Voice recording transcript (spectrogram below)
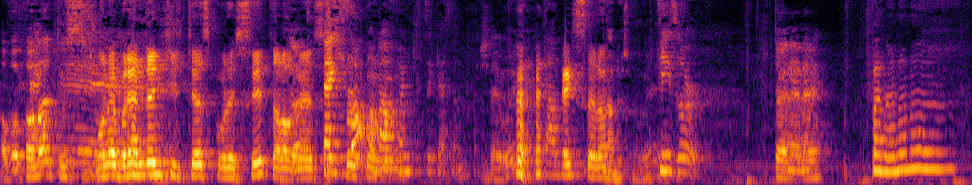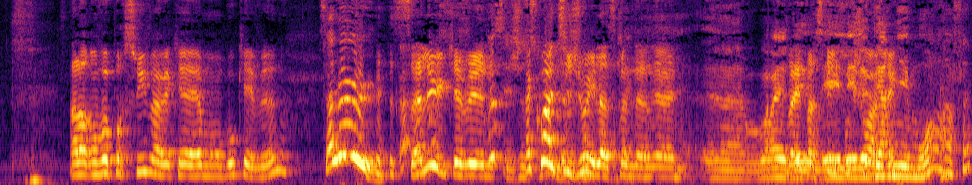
On va pas Fait mal tous y jouer. On a Brandon qui le teste pour le site, alors Exact. euh, Fait c'est que sûr disons qu'on qu'on en va... fera une critique la semaine prochaine. Ben oui. Dans deux- Excellent. Dans deux semaines. Ouais. Teaser. Alors, on va poursuivre avec euh, mon beau Kevin. Salut! Salut, Kevin! C'est juste À quoi as-tu joué la semaine dernière? Euh, ouais, les, parce le dernier mois, en fait.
